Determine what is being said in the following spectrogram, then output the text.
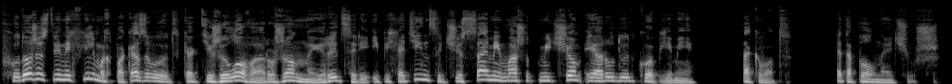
В художественных фильмах показывают, как тяжело вооруженные рыцари и пехотинцы часами машут мечом и орудуют копьями. Так вот, это полная чушь.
